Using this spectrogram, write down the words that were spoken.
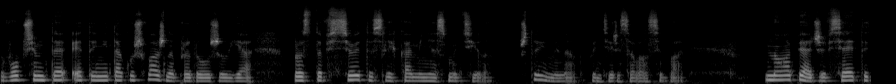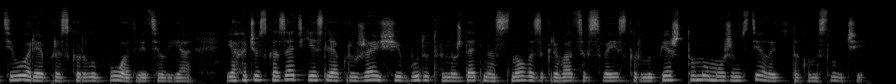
«В общем-то, это не так уж важно», — продолжил я. «Просто все это слегка меня смутило». «Что именно?» — поинтересовался Бат. «Но опять же, вся эта теория про скорлупу», — ответил я. «Я хочу сказать, если окружающие будут вынуждать нас снова закрываться в своей скорлупе, что мы можем сделать в таком случае?»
